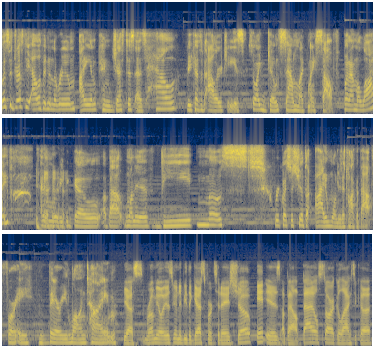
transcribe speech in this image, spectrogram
Let's address the elephant in the room. I am congestus as hell because of allergies, so I don't sound like myself, but I'm alive. and I'm ready to go about one of the most requested show that I wanted to talk about for a very long time. Yes, Romeo is going to be the guest for today's show. It is about Battlestar Galactica,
